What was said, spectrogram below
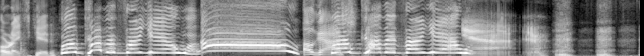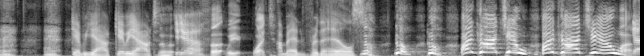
All right, kid. I'm coming for you! Oh! Oh, gosh. I'm coming for you! Yeah. Get me out. Get me out. Uh, Yeah. uh, wait, what? I'm heading for the hills. No, no, no! I got you! I got you! No.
